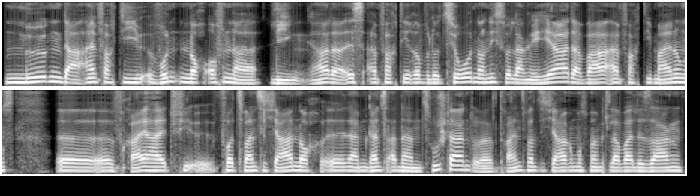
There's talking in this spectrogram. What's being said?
mögen da einfach die Wunden noch offener liegen. Ja, da ist einfach die Revolution noch nicht so lange her. Da war einfach die Meinungsfreiheit äh, vor 20 Jahren noch in einem ganz anderen Zustand oder 23 Jahre muss man mittlerweile sagen.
